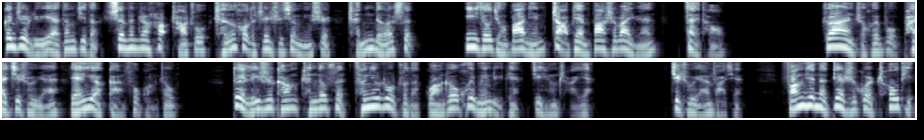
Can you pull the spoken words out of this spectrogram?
根据旅业登记的身份证号查出，陈后的真实姓名是陈德顺。一九九八年诈骗八十万元在逃。专案指挥部派技术员连夜赶赴广州，对黎石康、陈德顺曾经入住的广州惠民旅店进行查验。技术员发现，房间的电视柜、抽屉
